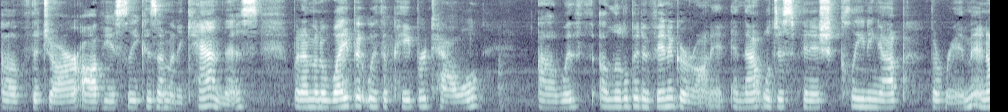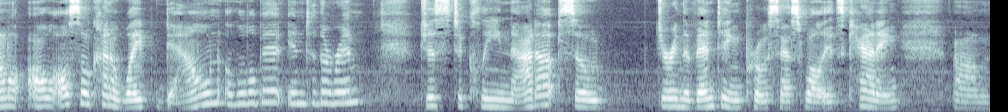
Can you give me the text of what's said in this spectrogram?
of the jar, obviously, because I'm going to can this, but I'm going to wipe it with a paper towel uh, with a little bit of vinegar on it, and that will just finish cleaning up the rim. And I'll, I'll also kind of wipe down a little bit into the rim just to clean that up so during the venting process while it's canning. Um,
